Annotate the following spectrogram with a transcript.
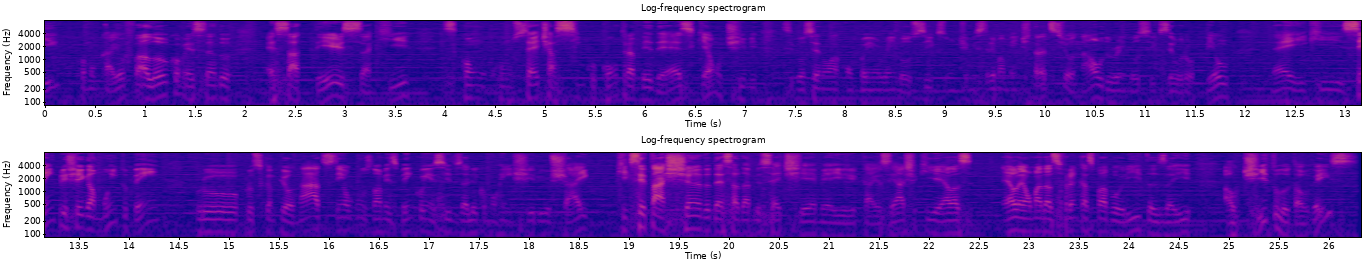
E, como o Caio falou, começando essa terça aqui com, com 7 a 5 contra a BDS, que é um time, se você não acompanha o Rainbow Six, um time extremamente tradicional do Rainbow Six europeu, né? E que sempre chega muito bem para os campeonatos. Tem alguns nomes bem conhecidos ali, como o Renshiro e o Shai. O que, que você está achando dessa W7M aí, Caio? Você acha que elas ela é uma das francas favoritas aí ao título, talvez?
